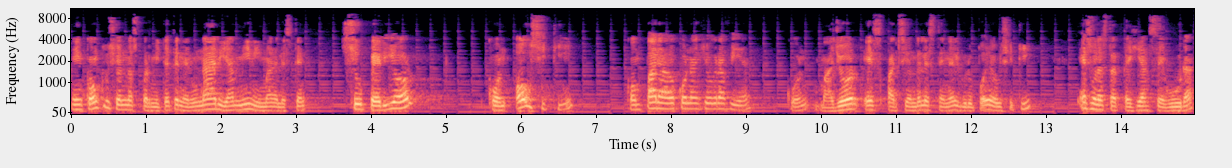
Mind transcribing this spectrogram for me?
en conclusión nos permite tener un área mínima del estén superior con OCT comparado con angiografía con mayor expansión del estén en el grupo de OCT es una estrategia segura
